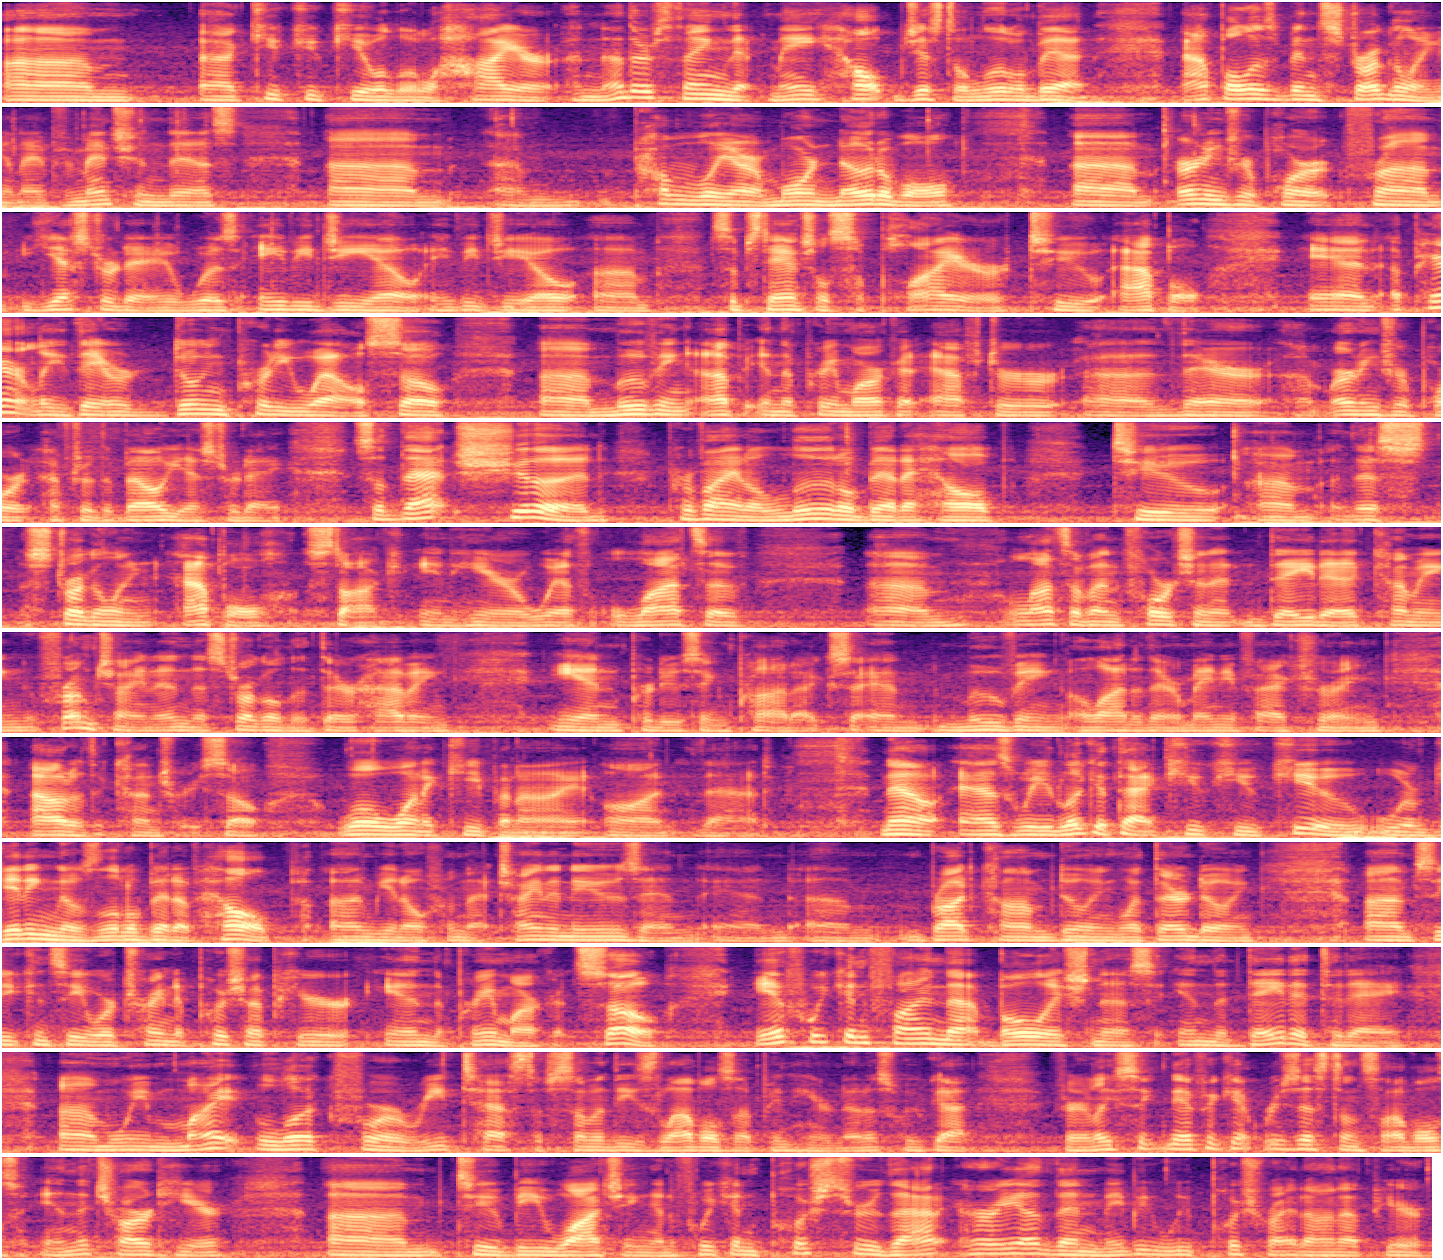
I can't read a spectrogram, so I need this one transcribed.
Um, uh, QQQ a little higher. Another thing that may help just a little bit, Apple has been struggling, and I've mentioned this. Um, um, probably our more notable um, earnings report from yesterday was AVGO. AVGO, um, substantial supplier to Apple, and apparently they are doing pretty well. So, uh, moving up in the pre-market after uh, their um, earnings report after the bell yesterday. So that should provide a little bit of help to um, this struggling Apple stock in here with lots of um, lots of unfortunate data coming from China and the struggle that they're having in producing products and moving a lot of their manufacturing out of the country. So we'll want to keep an eye on that. Now, as we look at that QQQ, we're getting those little bit of help, um, you know, from that China news and and um, Broadcom doing what they're doing. Um, so you can see we're trying to push up here in the pre-market. So if we can find that bullishness in the data today, um, we might look for a retest of some of these levels up in here. Notice we've got fairly significant resistance levels in the chart here um, to be watching. And if we can push through that area, then maybe we push right on up here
